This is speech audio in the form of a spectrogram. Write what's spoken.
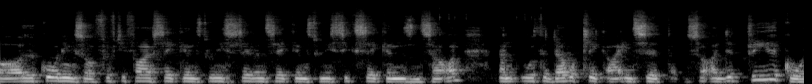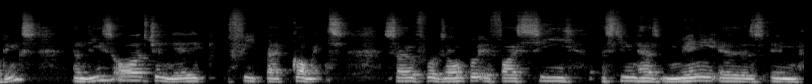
are recordings of 55 seconds, 27 seconds, 26 seconds, and so on. And with a double click, I insert them. So I did pre-recordings, and these are generic feedback comments. So, for example, if I see a student has many errors in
